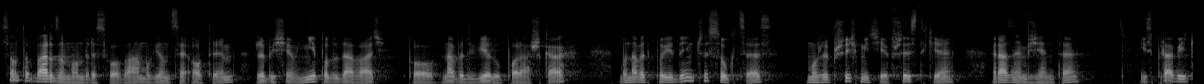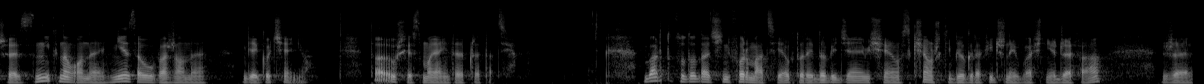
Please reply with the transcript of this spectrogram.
Są to bardzo mądre słowa mówiące o tym, żeby się nie poddawać po nawet wielu porażkach, bo nawet pojedynczy sukces może przyśmić je wszystkie razem wzięte i sprawić, że znikną one niezauważone w jego cieniu. To już jest moja interpretacja. Warto tu dodać informację, o której dowiedziałem się z książki biograficznej właśnie Jeffa, że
